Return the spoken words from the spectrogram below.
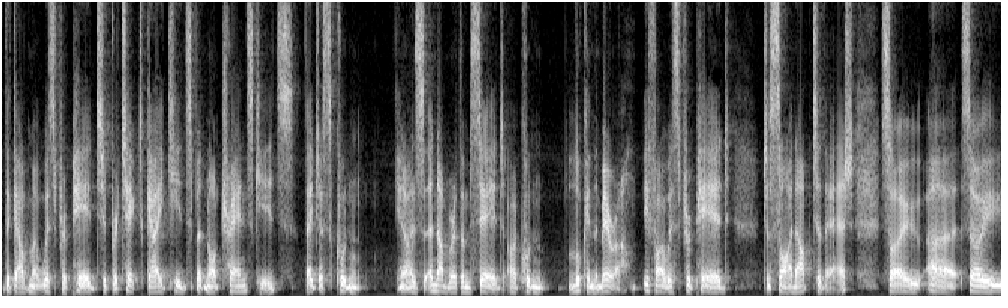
the government was prepared to protect gay kids but not trans kids. They just couldn't, you know, as a number of them said, I couldn't look in the mirror if I was prepared to sign up to that. So, uh, so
